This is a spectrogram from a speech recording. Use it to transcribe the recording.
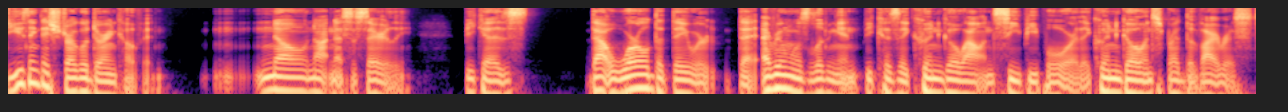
do you think they struggled during COVID? No, not necessarily. Because that world that they were that everyone was living in because they couldn't go out and see people or they couldn't go and spread the virus.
